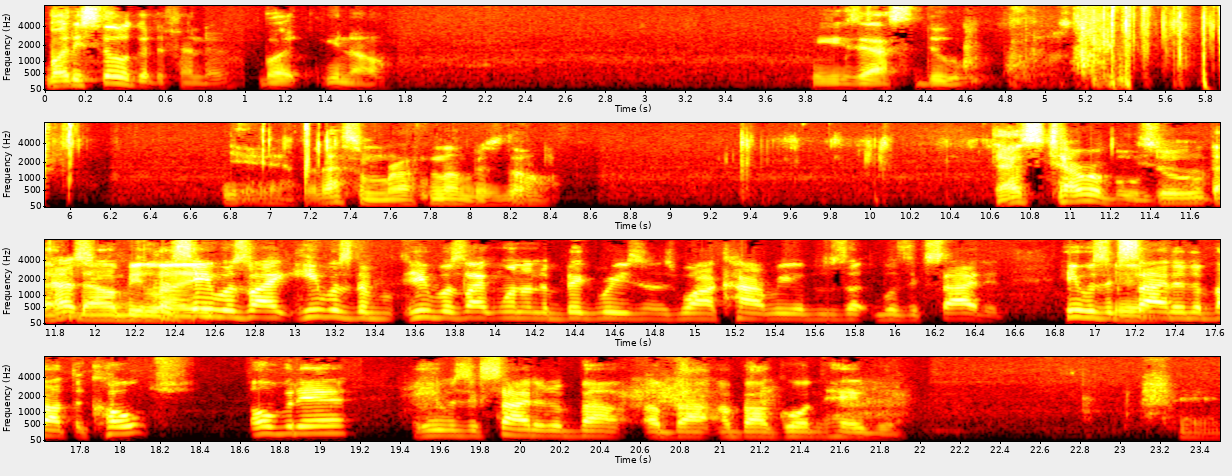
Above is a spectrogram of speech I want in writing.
But he's still a good defender. But you know, he's asked to do. Yeah, but that's some rough numbers, though. That's terrible, dude. That- That's, that would be because he was like he was the he was like one of the big reasons why Kyrie was was excited. He was excited about the coach over there. He was excited about about about Gordon Hayward. And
